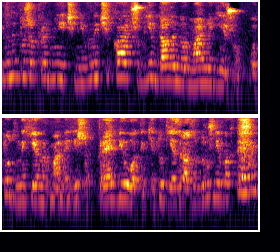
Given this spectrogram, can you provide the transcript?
І вони дуже пригнічені, вони чекають, щоб їм дали нормальну їжу. Отут в них є нормальна їжа, пребіотики. Тут є зразу дружні бактерії,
